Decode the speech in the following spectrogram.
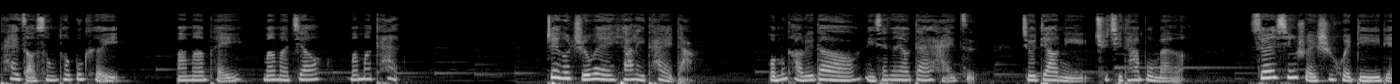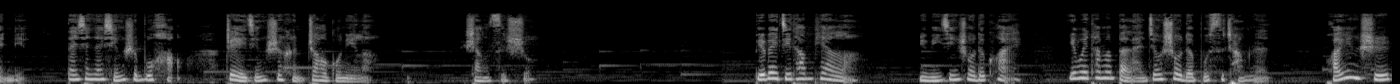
太早送托不可以。妈妈陪，妈妈教，妈妈看。这个职位压力太大，我们考虑到你现在要带孩子，就调你去其他部门了。虽然薪水是会低一点点，但现在形势不好。这已经是很照顾你了，上司说：“别被鸡汤骗了，女明星瘦得快，因为她们本来就瘦得不似常人，怀孕时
